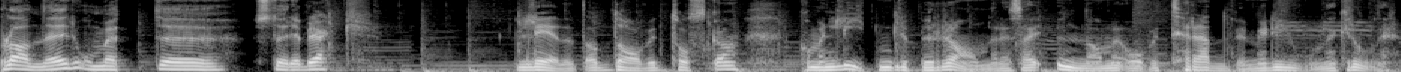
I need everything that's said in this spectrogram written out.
planer om et uh, større brekk. Ledet av David Toska kom en liten gruppe ranere seg unna med over 30 millioner kroner.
